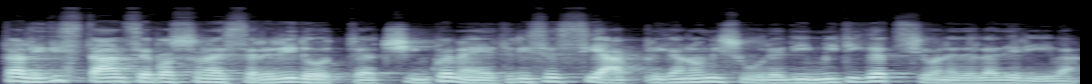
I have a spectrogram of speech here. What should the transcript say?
Tali distanze possono essere ridotte a 5 metri se si applicano misure di mitigazione della deriva.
